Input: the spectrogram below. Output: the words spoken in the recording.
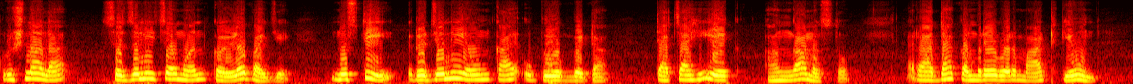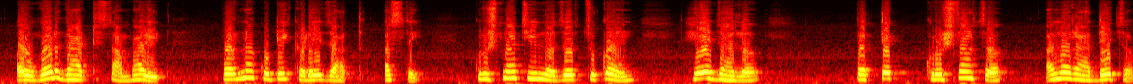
कृष्णाला सजनीचं मन कळलं पाहिजे. नुसती रजनी येऊन काय उपयोग बेटा? त्याचाही एक हंगाम असतो. राधा कमरेवर माठ घेऊन अवघड घाट सांभाळीत पर्णकुटीकडे जात असते. कृष्णाची नजर चुकवून हे झालं प्रत्येक कृष्णाचं अन राधेचं.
